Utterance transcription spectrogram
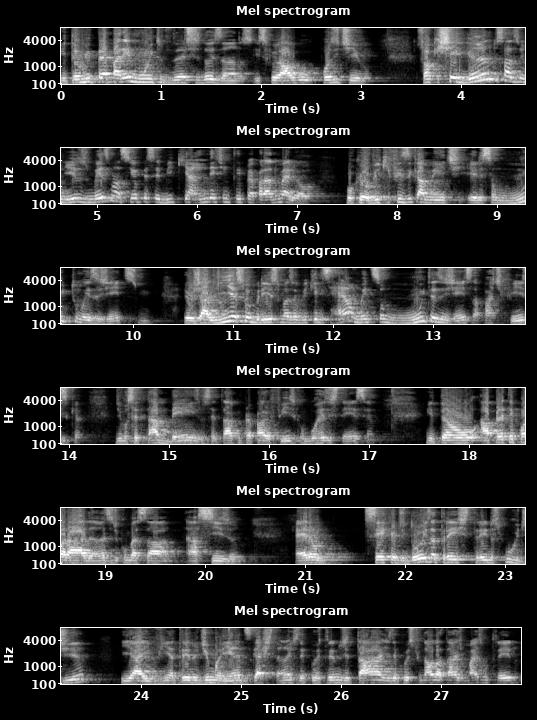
Então eu me preparei muito durante esses dois anos. Isso foi algo positivo. Só que chegando nos Estados Unidos, mesmo assim eu percebi que ainda tinha que ter preparado melhor. Porque eu vi que fisicamente eles são muito exigentes. Eu já lia sobre isso, mas eu vi que eles realmente são muito exigentes na parte física, de você estar tá bem, de você estar tá com preparo físico, com boa resistência. Então, a pré-temporada, antes de começar a season, eram cerca de dois a três treinos por dia. E aí vinha treino de manhã desgastante, depois treino de tarde, depois final da tarde mais um treino.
